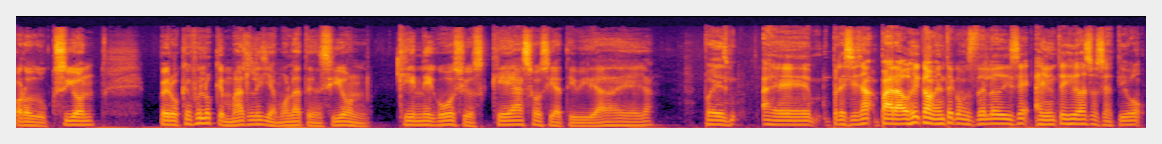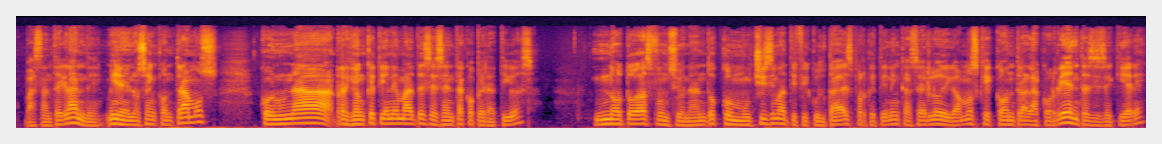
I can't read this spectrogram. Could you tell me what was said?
producción, pero ¿qué fue lo que más le llamó la atención? ¿Qué negocios, qué asociatividad hay allá? Pues eh, precisa, paradójicamente, como usted lo dice, hay un tejido asociativo bastante grande. Mire, nos encontramos con una región que tiene más de 60 cooperativas, no todas funcionando, con muchísimas dificultades porque tienen que hacerlo, digamos que contra la corriente, si se quiere.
